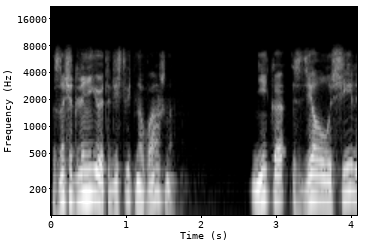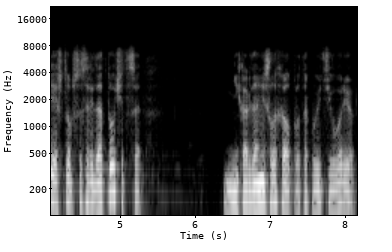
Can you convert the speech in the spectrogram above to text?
Значит, для нее это действительно важно — Ника сделал усилие, чтобы сосредоточиться. Никогда не слыхал про такую теорию.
